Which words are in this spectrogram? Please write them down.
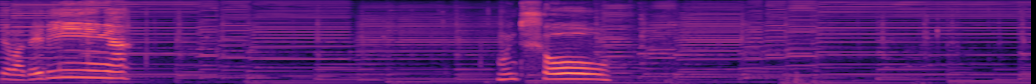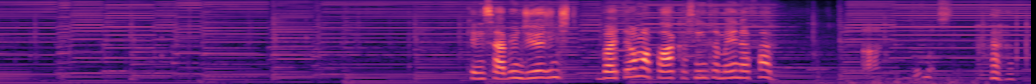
geladeirinha. Muito show. Quem sabe um dia a gente vai ter uma placa assim também, né, Fábio? Ah, umas?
